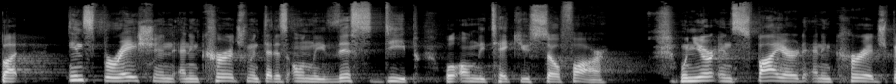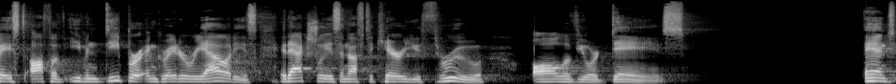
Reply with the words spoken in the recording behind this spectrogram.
but inspiration and encouragement that is only this deep will only take you so far. When you're inspired and encouraged based off of even deeper and greater realities, it actually is enough to carry you through all of your days. And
